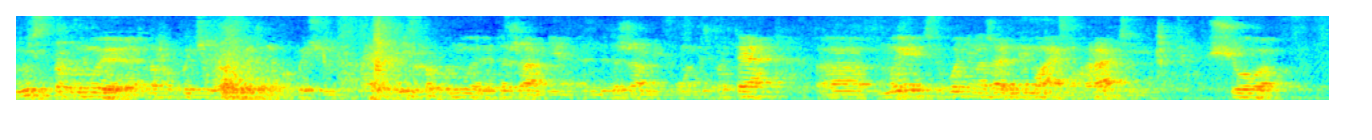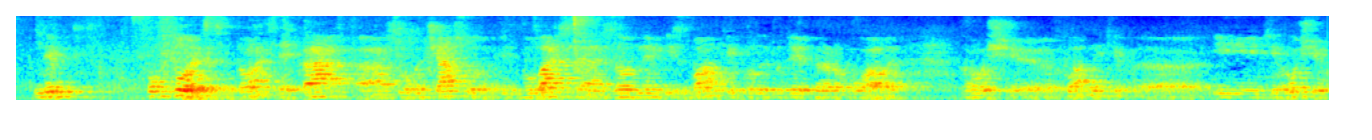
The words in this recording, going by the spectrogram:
Міністр пропонує накопичення, робити накопичення системи, міністр пропонує недержавні, недержавні фонди. Проте ми сьогодні, на жаль, не маємо гарантії, що не повториться ситуація, яка е, свого часу відбулася за одним із банків, коли туди перерахували гроші вкладників, е, і ті гроші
